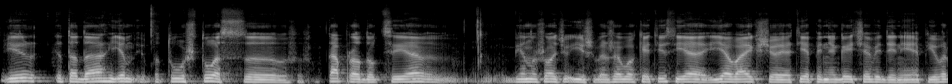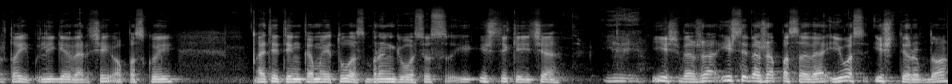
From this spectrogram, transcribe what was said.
Ir tada jiem už tuos e, tą produkciją, vienu žodžiu, išveža Vokietijas, jie, jie vaikščioja tie pinigai čia vidinėje apyvartoje lygiai verčiai, o paskui atitinkamai tuos brangiuosius išsikeičia išveža, išsiveža pas save, juos ištirpdo,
